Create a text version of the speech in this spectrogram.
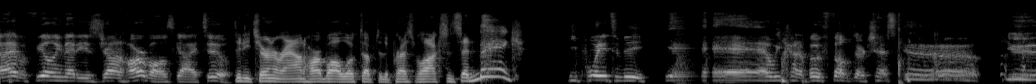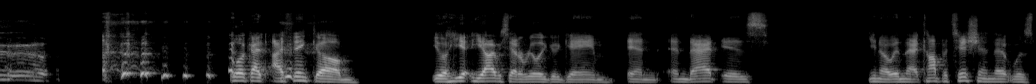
I have a feeling that he's John Harbaugh's guy too. Did he turn around? Harbaugh looked up to the press box and said, "Mink." He pointed to me. Yeah, we kind of both thumped our chest. Yeah, yeah. Look, I, I think um, you know he he obviously had a really good game, and and that is, you know, in that competition that was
